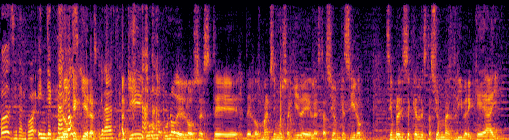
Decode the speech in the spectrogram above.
¿Puedo decir algo? Inyectarlos. Lo que quieras. Gracias. Aquí uno, de los este de los máximos aquí de la estación que es Ciro siempre dice que es la estación más libre que hay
